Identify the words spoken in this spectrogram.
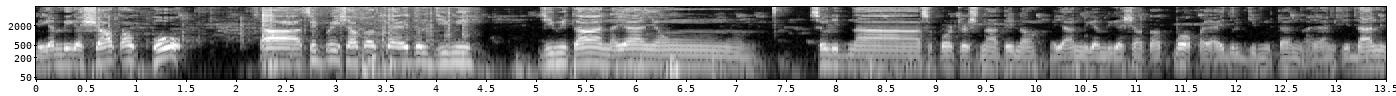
Mega mega shoutout po! Ah, siyempre shoutout kay Idol Jimmy. Jimmy Tan, ayan yung solid na supporters natin, no. Ayan, mega shoutout po kay Idol Jimmy Tan. Ayan, kay Danny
